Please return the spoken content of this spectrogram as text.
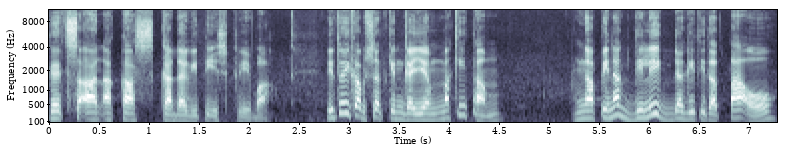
Ket saan akas kadagiti iskriba. Dito'y kabsat kin gayem makitam nga pinagdilig dagiti tao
